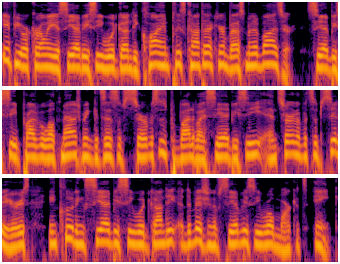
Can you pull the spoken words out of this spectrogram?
If you are currently a CIBC Wood Gundy client, please contact your investment advisor. CIBC Private Wealth Management consists of services provided by CIBC and certain of its subsidiaries, including CIBC Wood Gundy, a division of CIBC World Markets Inc.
